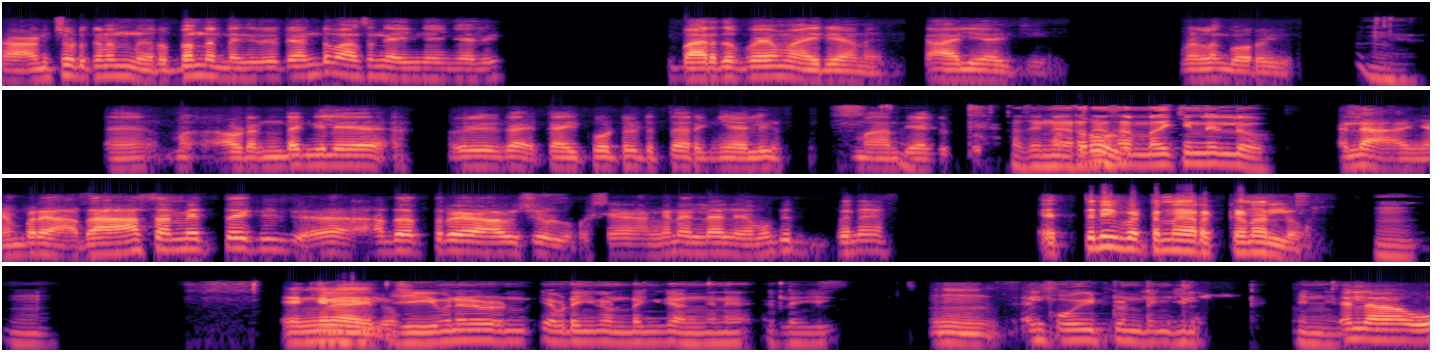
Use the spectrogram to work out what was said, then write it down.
കാണിച്ചു കൊടുക്കണം നിർബന്ധം ഉണ്ടെങ്കിൽ രണ്ടു മാസം കഴിഞ്ഞു കഴിഞ്ഞാൽ ഭാരതപ്പുഴ മാതിരിയാണ് കാലിയാക്കി വെള്ളം കുറയും. അവിടെ ഉണ്ടെങ്കിൽ ഒരു കൈക്കോട്ട് എടുത്ത് ഇറങ്ങിയാൽ മാന്തിയാ കിട്ടും. സമ്മതിക്കില്ലല്ലോ. അല്ല ഞാൻ പറയാം അത് ആ സമയത്തേക്ക് അത് അത്ര ആവശ്യമുള്ളൂ. പക്ഷെ അങ്ങനെയല്ല നമുക്ക് പിന്നെ എത്രയും പെട്ടെന്ന് ഇറക്കണല്ലോ. എങ്ങനെയായാലും ജീവന എവിടെയെങ്കിലും ഉണ്ടെങ്കിൽ അങ്ങനെ അല്ലെങ്കിൽ പോയിട്ടുണ്ടെങ്കിൽ അല്ല, ഓ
